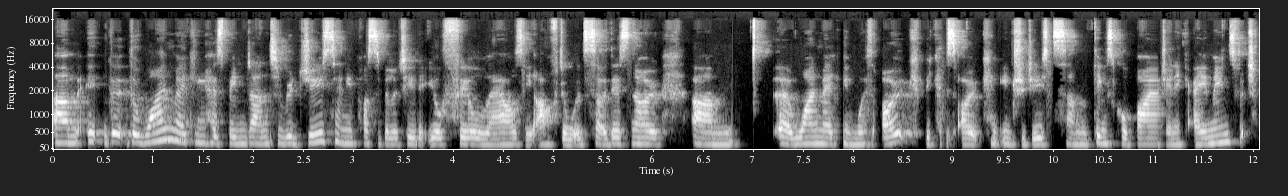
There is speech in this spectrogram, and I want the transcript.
um, it, the, the winemaking has been done to reduce any possibility that you'll feel lousy afterwards. So there's no um, uh, winemaking with oak because oak can introduce some things called biogenic amines, which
